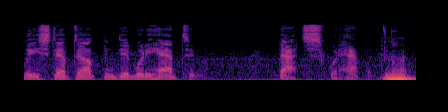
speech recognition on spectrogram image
Lee stepped up and did what he had to. That's what happened. Non.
